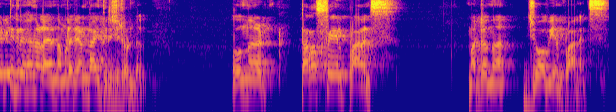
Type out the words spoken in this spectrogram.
എട്ട് ഗ്രഹങ്ങളെ നമ്മൾ രണ്ടായി തിരിച്ചിട്ടുണ്ട്. ഒന്ന് ടെറസ്ട്രിയൽ പ്ലാനറ്റ്സ് മറ്റൊന്ന് ജോവിയൻ പ്ലാനറ്റ്സ്.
